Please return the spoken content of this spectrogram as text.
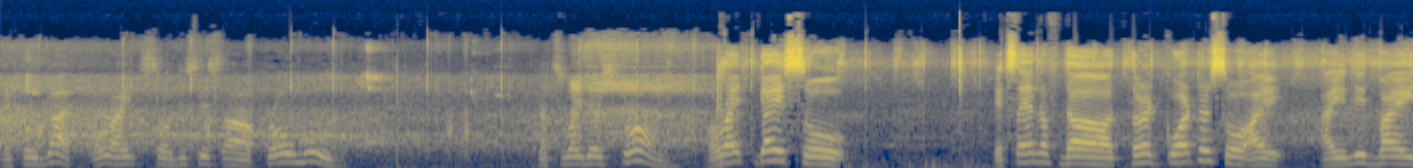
I forgot. Alright, so this is uh, pro mode. That's why they're strong. Alright, guys. So it's end of the third quarter. So I I lead by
